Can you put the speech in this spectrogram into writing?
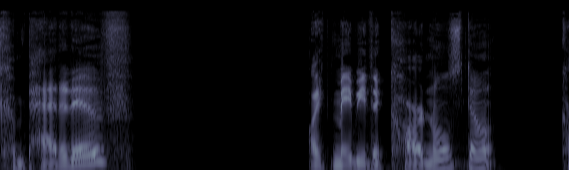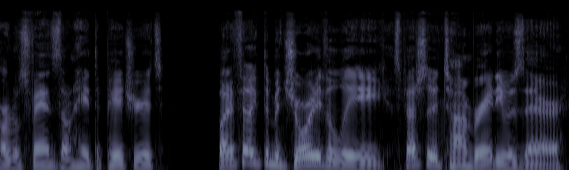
competitive. Like maybe the Cardinals don't, Cardinals fans don't hate the Patriots. But I feel like the majority of the league, especially when Tom Brady was there,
